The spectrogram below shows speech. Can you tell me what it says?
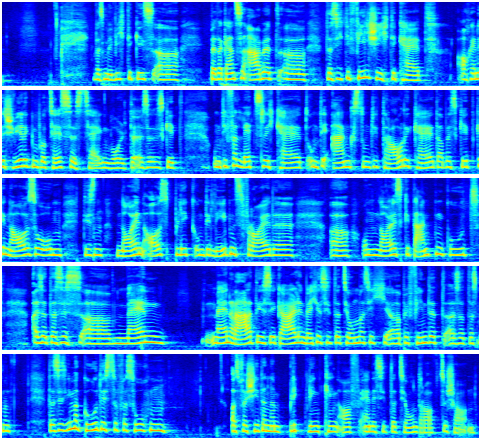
Was mir wichtig ist äh, bei der ganzen Arbeit, äh, dass ich die Vielschichtigkeit auch eines schwierigen Prozesses zeigen wollte. Also es geht um die Verletzlichkeit, um die Angst, um die Traurigkeit, aber es geht genauso um diesen neuen Ausblick, um die Lebensfreude, äh, um neues Gedankengut. Also das ist äh, mein mein Rat ist, egal in welcher Situation man sich äh, befindet, also dass man, dass es immer gut ist zu versuchen, aus verschiedenen Blickwinkeln auf eine Situation draufzuschauen.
